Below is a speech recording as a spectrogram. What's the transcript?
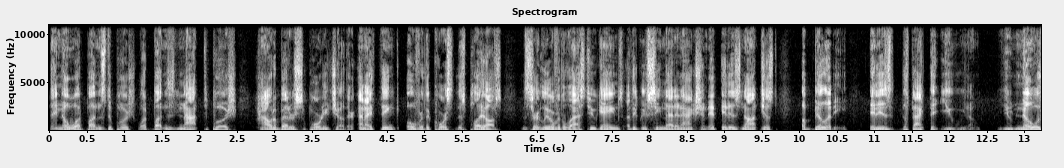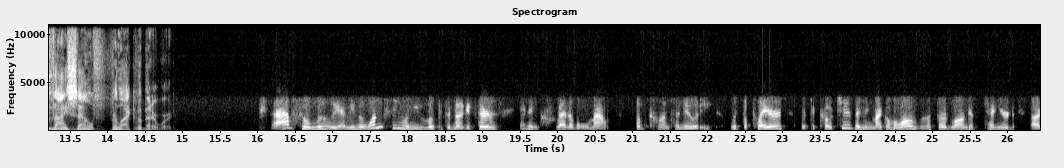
they know what buttons to push, what buttons not to push, how to better support each other. And I think over the course of this playoffs, and certainly over the last two games, I think we've seen that in action. It, it is not just ability, it is the fact that you, you know, you know thyself, for lack of a better word. Absolutely. I mean, the one thing when you look at the Nuggets, there's an incredible amount of continuity with the players, with the coaches. I mean, Michael Malone's the third longest tenured uh,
